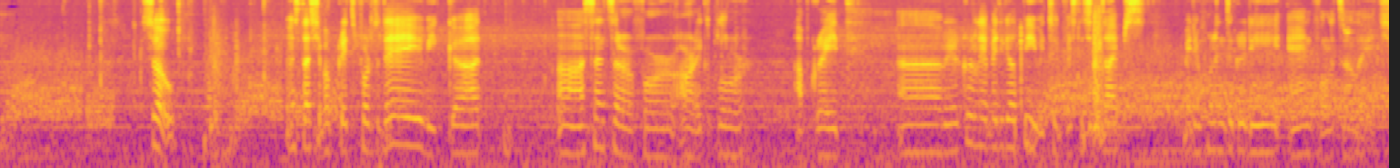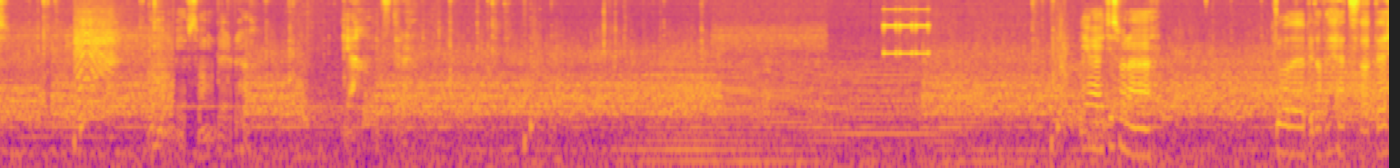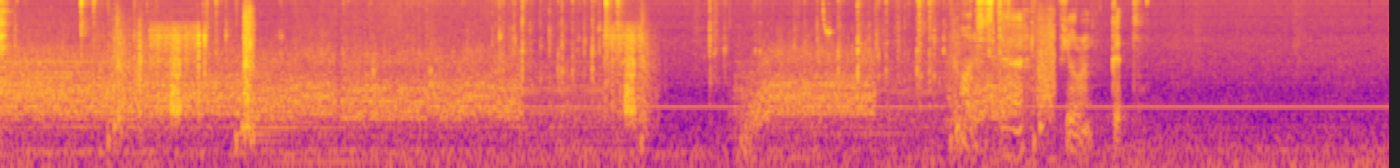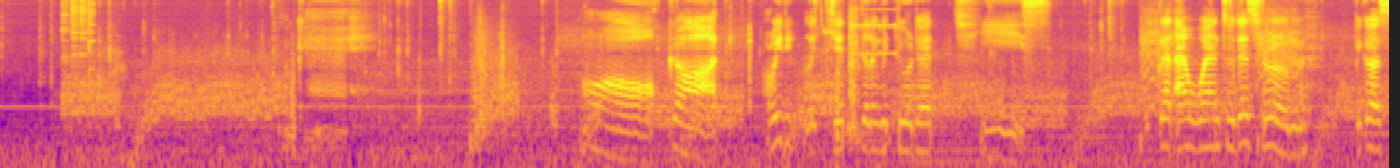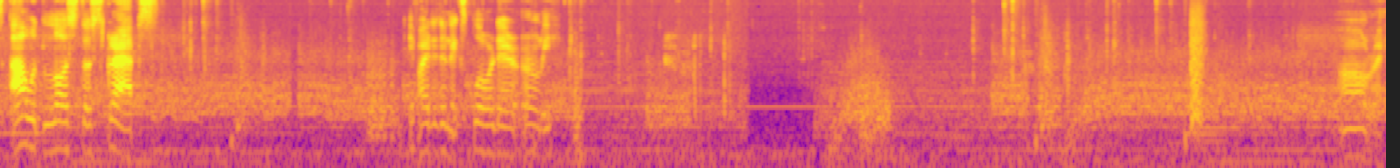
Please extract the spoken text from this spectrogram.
so no starship upgrades for today. We got a sensor for our explorer upgrade. Uh, we are currently at medical B with two infestation types medium hull integrity and volatile age oh we have some there huh? Yeah it's there. Yeah I just wanna do a little bit of a head start there Oh, this is the fuel room. Good. Okay. Oh, God. Are we legit dealing with dead? Jeez. Glad I went to this room because I would lose those scraps if I didn't explore there early. All right.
